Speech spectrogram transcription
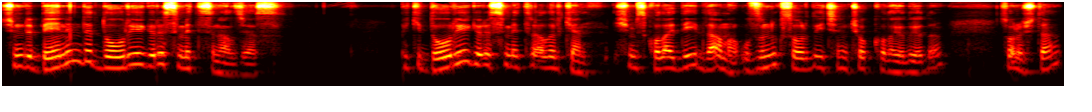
Şimdi B'nin de doğruya göre simetrisini alacağız. Peki doğruya göre simetri alırken işimiz kolay değildi ama uzunluk sorduğu için çok kolay oluyordu. Sonuçta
